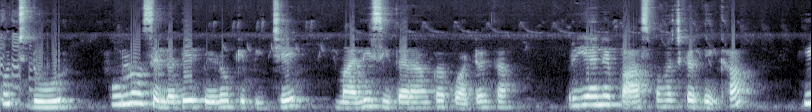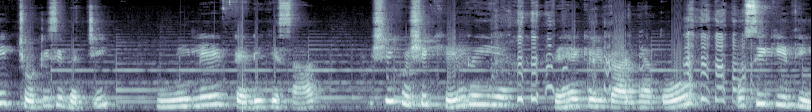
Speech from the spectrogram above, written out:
कुछ दूर फूलों से लदे पेड़ों के पीछे माली सीताराम का क्वार्टर था। प्रिया ने पास पहुंचकर देखा कि एक छोटी सी बच्ची नीले टेडी के साथ खुशी खुशी खेल रही है। वह किलकारियाँ तो उसी की थी।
